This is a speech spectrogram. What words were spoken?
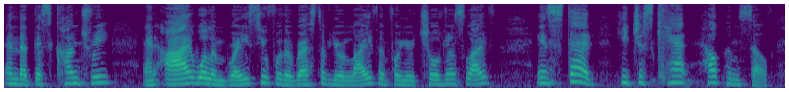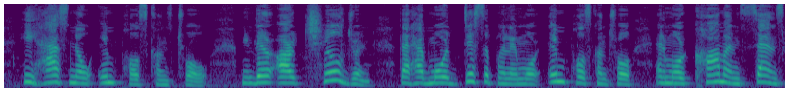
and that this country and I will embrace you for the rest of your life and for your children's life. Instead, he just can't help himself. He has no impulse control. I mean, there are children that have more discipline and more impulse control and more common sense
